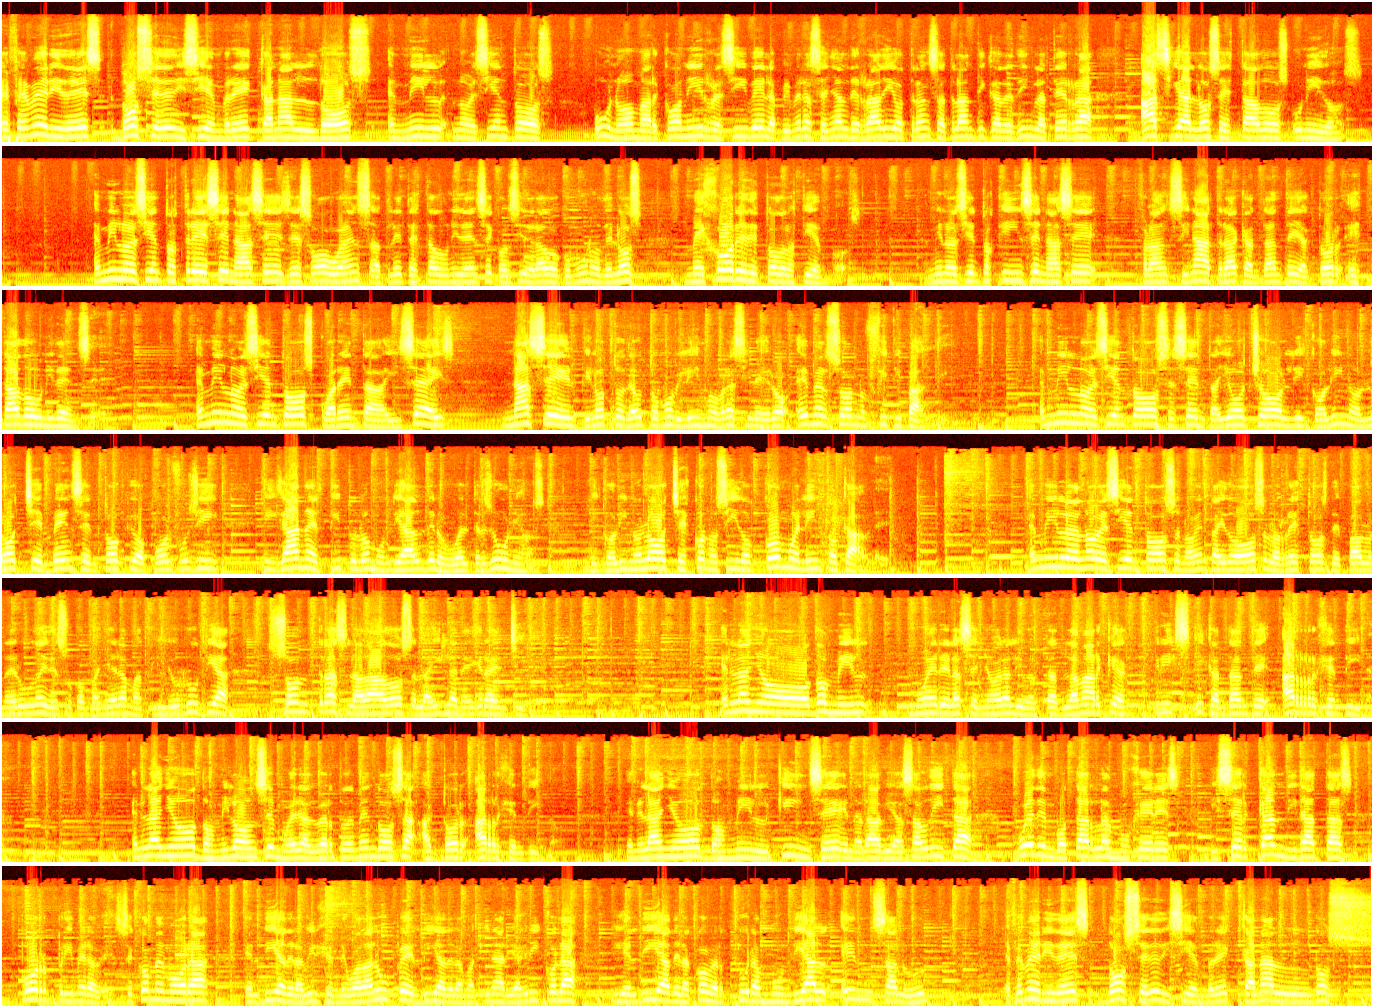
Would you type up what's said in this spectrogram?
Efemérides, 12 de diciembre, Canal 2, en 1901, Marconi recibe la primera señal de radio transatlántica desde Inglaterra hacia los Estados Unidos. En 1913 nace Jess Owens, atleta estadounidense considerado como uno de los mejores de todos los tiempos. En 1915 nace Frank Sinatra, cantante y actor estadounidense. En 1946 nace el piloto de automovilismo brasilero Emerson Fittipaldi. En 1968 Licolino Loche vence en Tokio a Paul Fuji y gana el título mundial de los Welter Juniors. Nicolino Loche es conocido como el intocable. En 1992 los restos de Pablo Neruda y de su compañera Matilde Urrutia son trasladados a la Isla Negra en Chile. En el año 2000 muere la señora Libertad Lamarque, actriz y cantante argentina. En el año 2011 muere Alberto de Mendoza, actor argentino. En el año 2015 en Arabia Saudita pueden votar las mujeres y ser candidatas por primera vez. Se conmemora el Día de la Virgen de Guadalupe, el Día de la Maquinaria Agrícola y el Día de la Cobertura Mundial en Salud. Efemérides 12 de diciembre, Canal 2.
